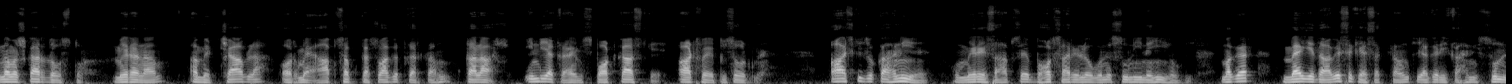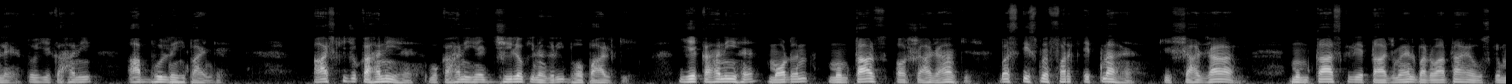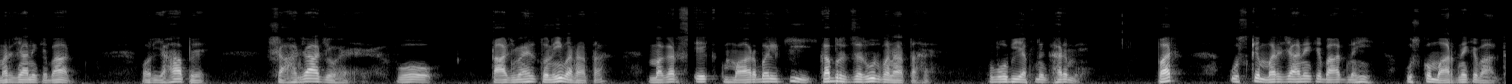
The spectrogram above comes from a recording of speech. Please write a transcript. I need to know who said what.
Speaker 1: नमस्कार दोस्तों, मेरा नाम अमित चावला और मैं आप सबका स्वागत करता हूँ तलाश इंडिया क्राइम्स पॉडकास्ट के आठवें एपिसोड में। आज की जो कहानी है, वो मेरे हिसाब से बहुत सारे लोगों ने सुनी नहीं होगी। मगर मैं ये दावे से कह सकता हूँ कि अगर ये कहानी सुन लें तो ये कहानी आप भूल नहीं पाएँगे। आज की जो कहानी है, वो कहानी है झीलों की नगरी भोपाल की। ये कहानी है मॉडर्न, मुमताज़ और शाहजहां की। बस इसमें फ़र्क इतना है कि शाहजहां मुमताज़ के लिए ताजमहल बनवाता है, उसके मर जाने के बाद। और यहाँ पे शाहजहाँ जो है, वो ताजमहल तो नहीं बनाता, मगर एक मार्बल की कब्र ज़रूर बनाता है, वो भी अपने घर में। पर उसके मर जाने के बाद नहीं, उसको मारने के बाद।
